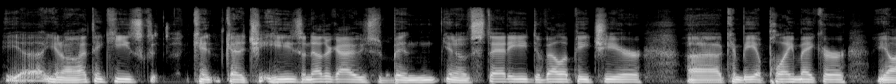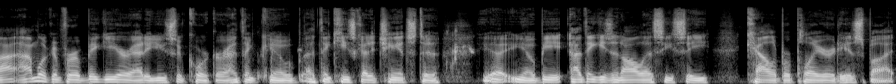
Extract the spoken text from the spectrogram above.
He, uh, you know, I think he's can, got a he's another guy who's been you know steady, developed each year, uh, can be a playmaker. You know, I, am looking for a big year out of Yusuf Corker. I think you know I think he's got a chance to uh, you know be. I think he's an All SEC caliber player at his spot.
